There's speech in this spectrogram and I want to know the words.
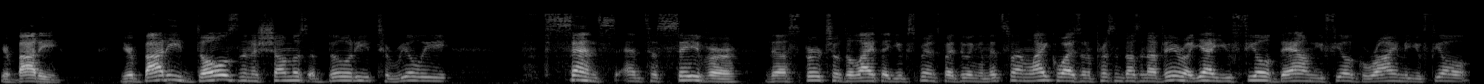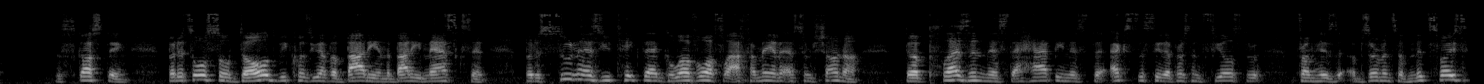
Your body. Your body dulls the neshama's ability to really sense and to savor the spiritual delight that you experience by doing a mitzvah. And likewise, when a person does an avera, yeah, you feel down, you feel grimy, you feel disgusting but it's also dulled because you have a body and the body masks it. But as soon as you take that glove off, shana, the pleasantness, the happiness, the ecstasy that person feels through, from his observance of mitzvahs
